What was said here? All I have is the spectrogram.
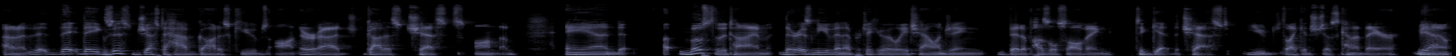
I don't know. They they exist just to have goddess cubes on or uh, goddess chests on them, and uh, most of the time there isn't even a particularly challenging bit of puzzle solving to get the chest. You like it's just kind of there. You Yeah. know,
